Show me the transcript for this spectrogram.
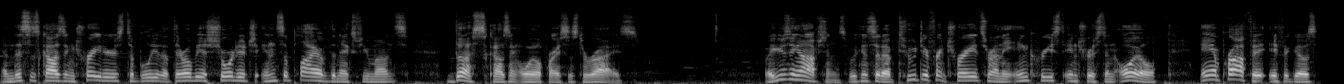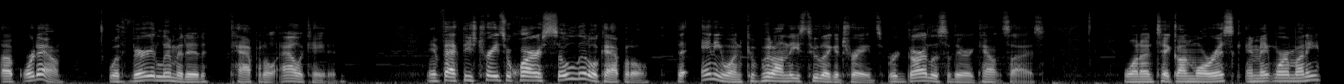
and this is causing traders to believe that there will be a shortage in supply over the next few months, thus causing oil prices to rise. By using options, we can set up two different trades around the increased interest in oil and profit if it goes up or down, with very limited capital allocated. In fact, these trades require so little capital that anyone could put on these two legged trades, regardless of their account size. Want to take on more risk and make more money?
